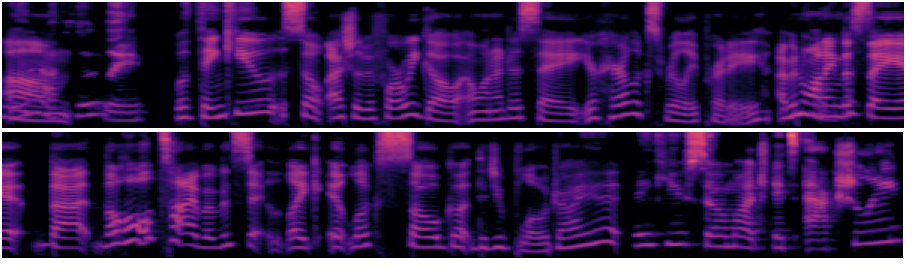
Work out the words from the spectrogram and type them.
Yeah, um, absolutely. Well, thank you. So, actually, before we go, I wanted to say your hair looks really pretty. I've been oh. wanting to say it that the whole time. I've been st- like, it looks so good. Did you blow dry it? Thank you so much. It's actually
